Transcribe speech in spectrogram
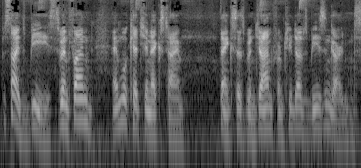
besides bees. It's been fun, and we'll catch you next time. Thanks. This has been John from Two Doves Bees and Gardens.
